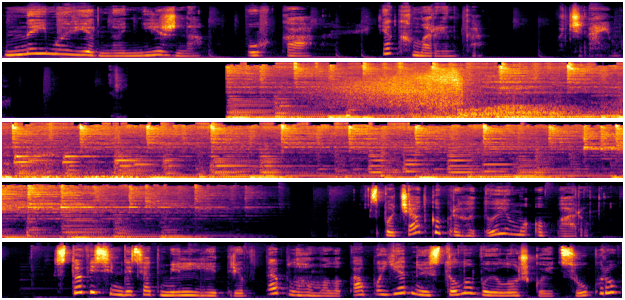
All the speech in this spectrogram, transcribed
неймовірно ніжна, пухка, як хмаринка. Починаємо. Спочатку приготуємо опару. 180 мл теплого молока поєдную столовою ложкою цукру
